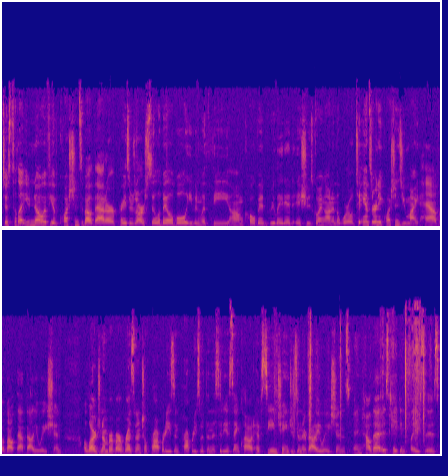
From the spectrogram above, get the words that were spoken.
just to let you know, if you have questions about that, our appraisers are still available, even with the um, COVID related issues going on in the world, to answer any questions you might have about that valuation. A large number of our residential properties and properties within the city of St. Cloud have seen changes in their valuations, and how that is taken place is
